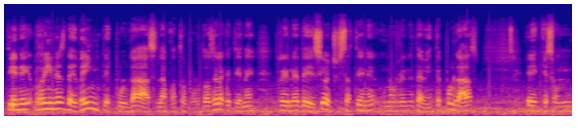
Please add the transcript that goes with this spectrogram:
tiene rines de 20 pulgadas. La 4x2 es la que tiene rines de 18. Esta tiene unos rines de 20 pulgadas eh, que son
